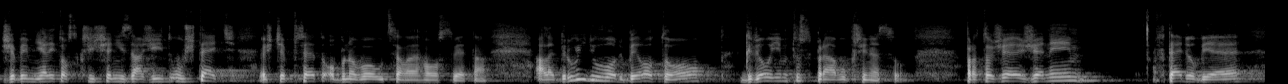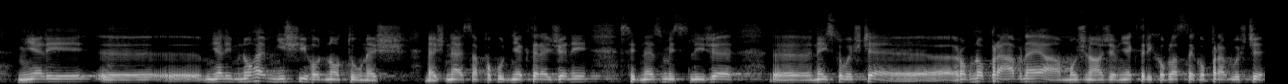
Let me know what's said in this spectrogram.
že by měli to vzkříšení zažít už teď, ještě před obnovou celého světa. Ale druhý důvod bylo to, kdo jim tu zprávu přinesl. Protože ženy v té době měli, eh, měli mnohem nižší hodnotu než, než dnes. A pokud některé ženy si dnes myslí, že eh, nejsou ještě eh, rovnoprávné a možná, že v některých oblastech opravdu ještě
